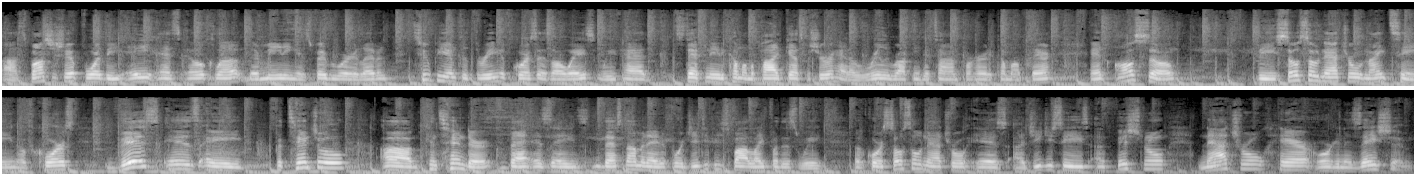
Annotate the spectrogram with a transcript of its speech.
uh, sponsorship for the ASL Club. Their meeting is February 11th, 2 p.m. to 3. Of course, as always, we've had Stephanie to come on the podcast for sure. Had a really rocking good time for her to come up there. And also, the So So Natural 19. Of course, this is a potential um, contender that is a that's nominated for GTP Spotlight for this week. Of course, So So Natural is a GGC's official natural hair organization.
